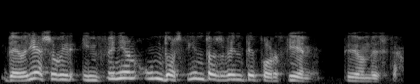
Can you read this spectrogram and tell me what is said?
debería subir Infineon un 220% de donde está.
